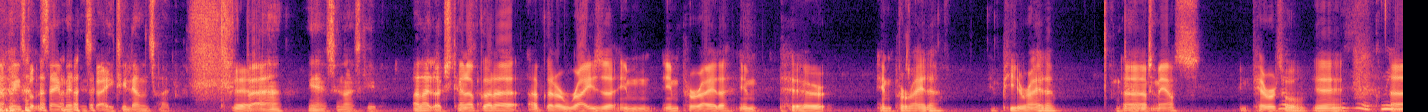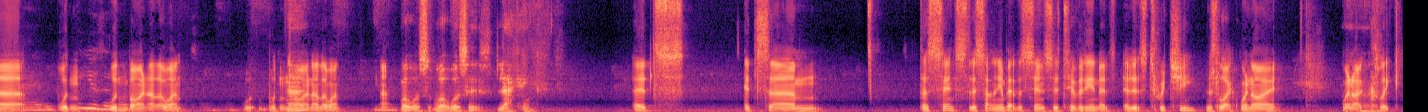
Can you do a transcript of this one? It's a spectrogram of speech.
I think it's got the same then. It's got 18 down the side. Yeah. But uh, yeah, it's a nice keyboard. I like Logitech. And I've got a I've got a Razer Im, Imperator Imper, Imperator Imperator uh, mouse Imperator. Yeah. This is a clean Uh, wouldn't wouldn't buy another one. Wouldn't No? buy another one. No. What was what was it lacking? It's it's um the sense. There's something about the sensitivity, and it's and it's twitchy. It's like when I when I click,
